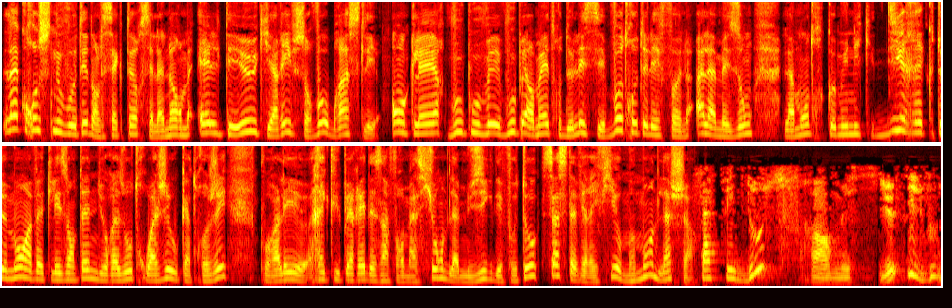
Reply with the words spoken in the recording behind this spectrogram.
La grosse nouveauté dans le secteur, c'est la norme LTE qui arrive sur vos bracelets. En clair, vous pouvez vous permettre de laisser votre téléphone à la maison. La montre communique directement avec les antennes du réseau 3G ou 4G pour aller récupérer des informations, de la musique, des photos. Ça, c'est à vérifier au moment de l'achat. Ça fait 12 francs, monsieur, s'il vous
